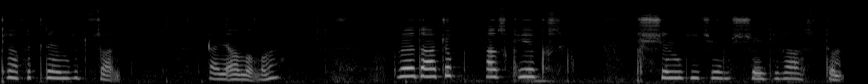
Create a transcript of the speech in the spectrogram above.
kıyafetlerimizi düzen yani alalım. Buraya daha çok askıya kış, kışın giyeceğim şeyleri astım.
